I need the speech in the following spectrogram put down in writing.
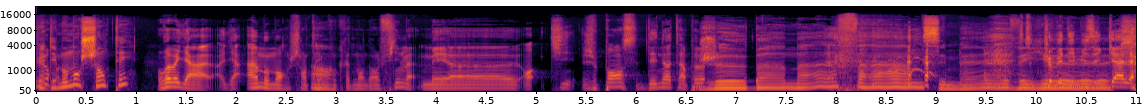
dur. a des moments chantés? Ouais, ouais, il y a, il y a un moment chanté Ah. concrètement dans le film, mais euh, qui, je pense, dénote un peu. Je bats ma femme, c'est merveilleux. une comédie musicale.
